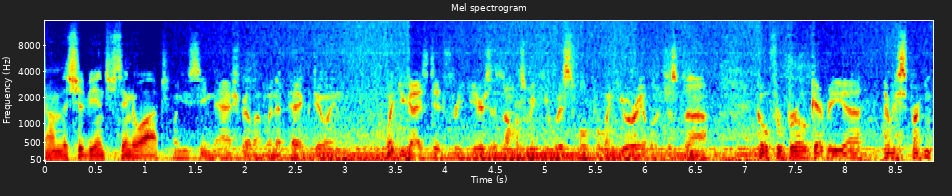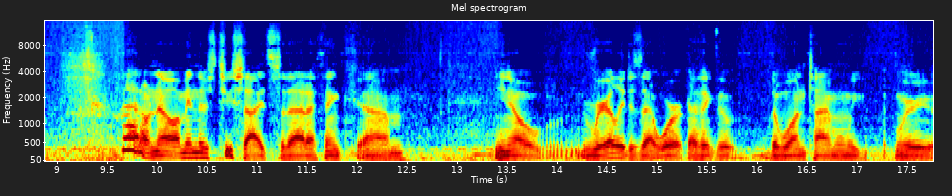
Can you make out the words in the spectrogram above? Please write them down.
um, this should be interesting to watch. When you see Nashville and Winnipeg doing what you guys did for years, it almost make you wistful for when you were able to just uh, go for broke every uh, every spring. I don't know. I mean, there's two sides to that. I think, um, you know, rarely does that work. I think the the one time when we we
